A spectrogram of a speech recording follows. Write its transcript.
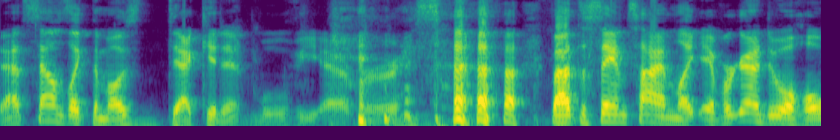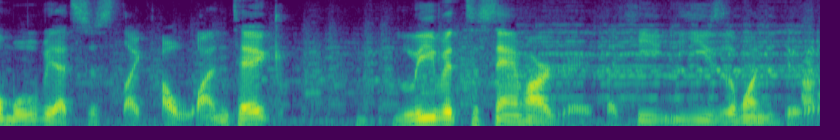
That sounds like the most decadent movie ever. but at the same time, like if we're gonna do a whole movie that's just like a one take, leave it to Sam Hargrave. Like he he's the one to do it.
